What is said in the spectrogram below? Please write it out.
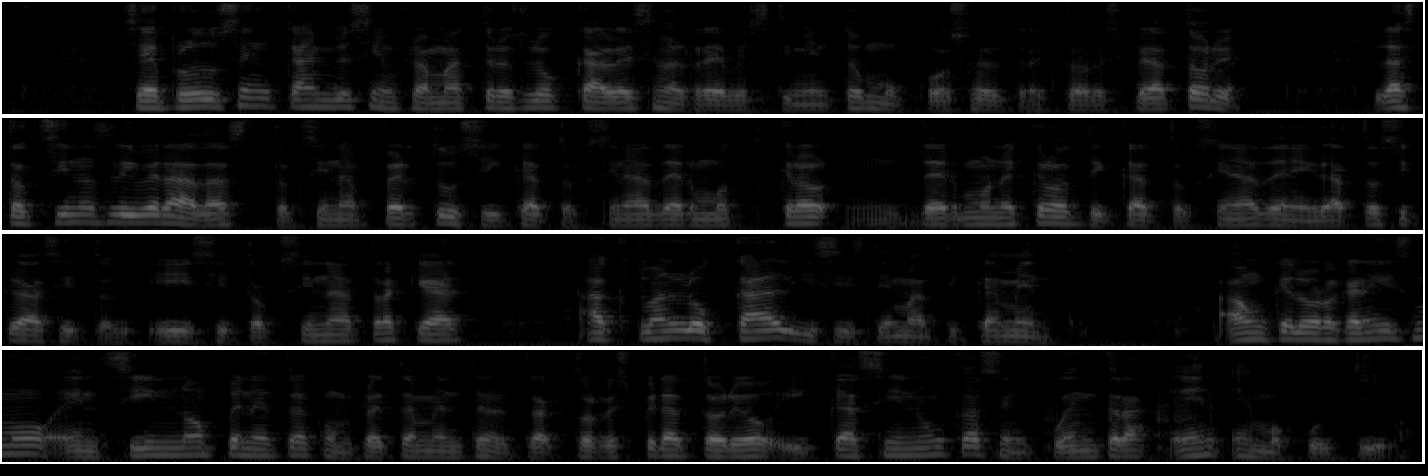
Se producen cambios inflamatorios locales en el revestimiento mucoso del tracto respiratorio. Las toxinas liberadas, toxina pertúsica, toxina dermonecrótica, toxina de nitrato y citoxina traqueal, actúan local y sistemáticamente. Aunque el organismo en sí no penetra completamente en el tracto respiratorio y casi nunca se encuentra en hemocultivo.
